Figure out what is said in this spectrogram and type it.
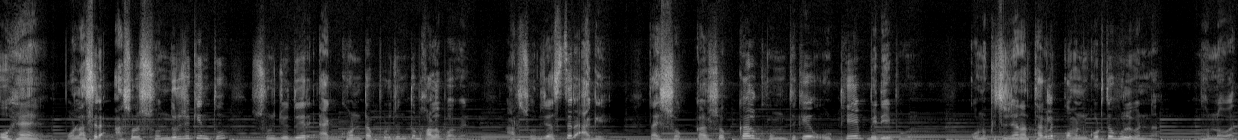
ও হ্যাঁ পলাশের আসল সৌন্দর্য কিন্তু সূর্যোদয়ের এক ঘণ্টা পর্যন্ত ভালো পাবেন, আর সূর্যাস্তের আগে। তাই সকাল সকাল ঘুম থেকে উঠে বেরিয়ে পড়ুন। কোনো কিছু জানার থাকলে কমেন্ট করতে ভুলবেন না। ধন্যবাদ।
